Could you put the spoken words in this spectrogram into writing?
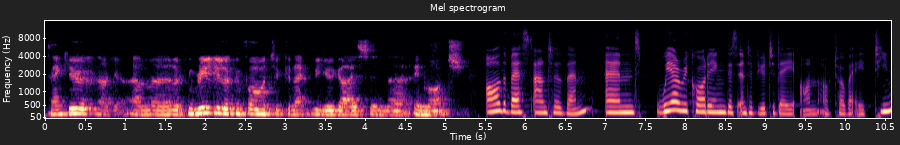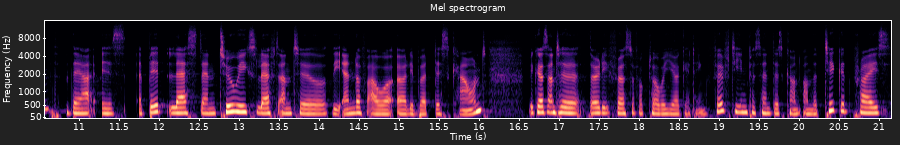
Thank you, Nadia. I'm uh, looking really looking forward to connect with you guys in uh, in March. All the best until then. And we are recording this interview today on October 18th. There is a bit less than two weeks left until the end of our early bird discount. Because until 31st of October, you're getting 15% discount on the ticket price.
